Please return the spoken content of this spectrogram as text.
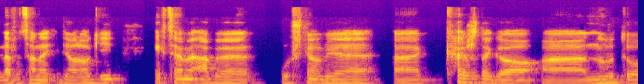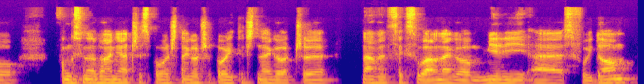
narzucanej ideologii i chcemy, aby uczniowie e, każdego e, nurtu funkcjonowania, czy społecznego, czy politycznego, czy nawet seksualnego, mieli e, swój dom,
